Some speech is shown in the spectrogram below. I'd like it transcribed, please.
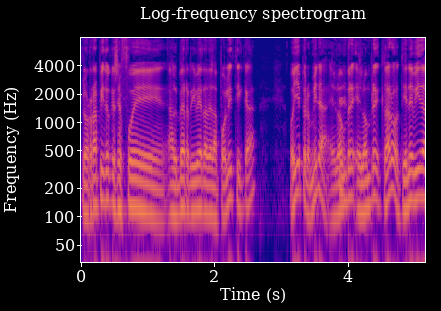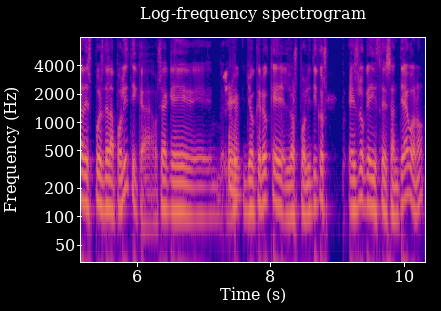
lo rápido que se fue Albert Rivera de la política. Oye, pero mira, el hombre, el hombre, claro, tiene vida después de la política. O sea que eh, yo, creo que los políticos, es lo que dice Santiago, ¿no?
